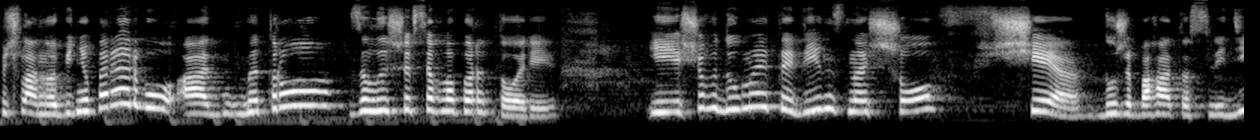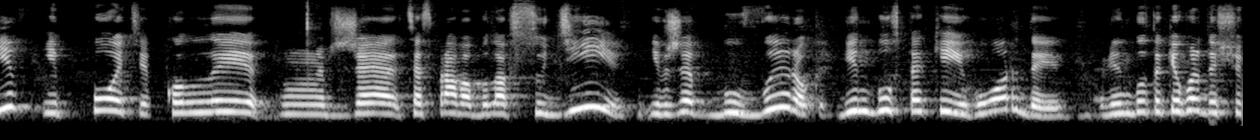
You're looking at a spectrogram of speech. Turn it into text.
Пішла на обідню перерву, а Дмитро залишився в лабораторії. І що ви думаєте, він знайшов ще дуже багато слідів. І потім, коли вже ця справа була в суді і вже був вирок, він був такий гордий. Він був такий гордий, що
